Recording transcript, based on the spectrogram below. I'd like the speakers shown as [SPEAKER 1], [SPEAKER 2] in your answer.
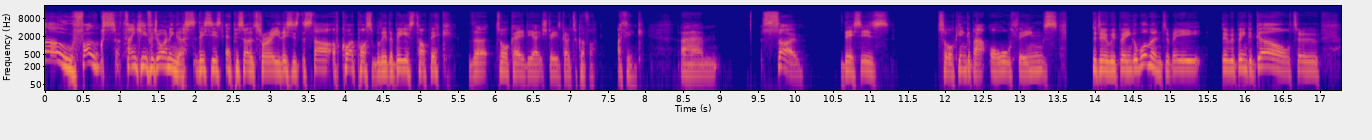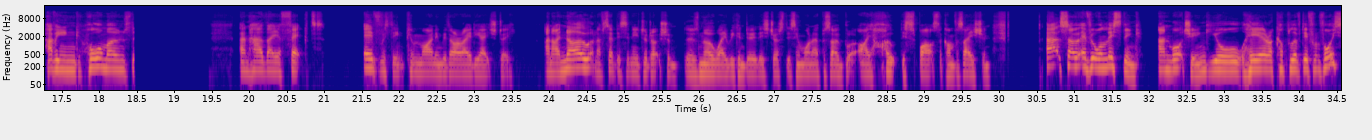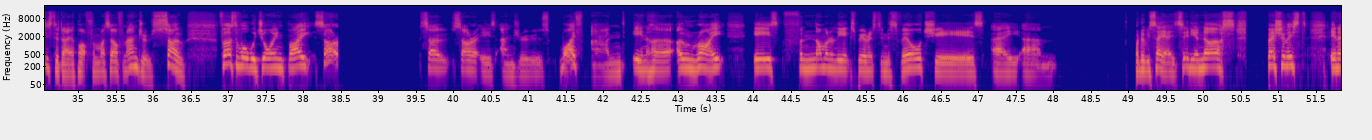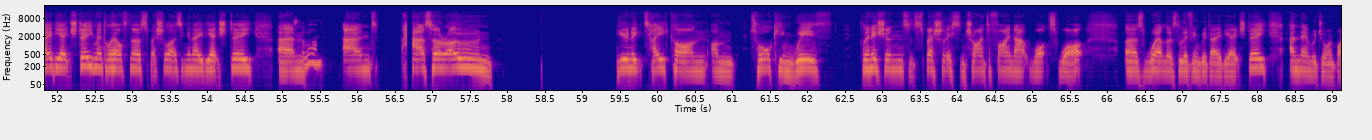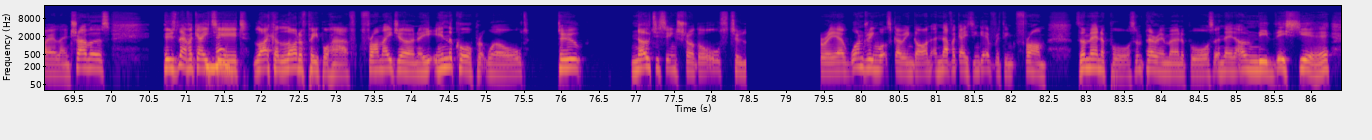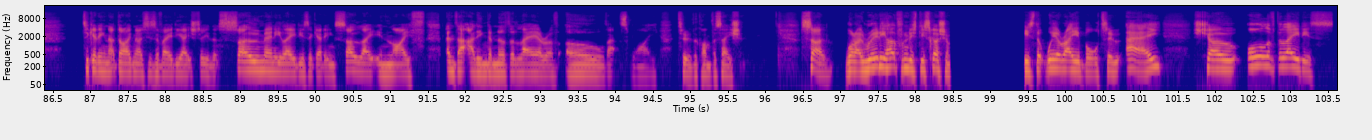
[SPEAKER 1] Hello, folks. Thank you for joining us. This is episode three. This is the start of quite possibly the biggest topic that Talk ADHD is going to cover, I think. Um, so, this is talking about all things to do with being a woman, to be to do with being a girl, to having hormones and how they affect everything combining with our ADHD. And I know, and I've said this in the introduction, there's no way we can do this justice in one episode, but I hope this sparks the conversation. Uh, so, everyone listening and watching, you'll hear a couple of different voices today, apart from myself and Andrew. So, first of all, we're joined by Sarah. So, Sarah is Andrew's wife, and in her own right, is phenomenally experienced in this field. She is a um, what do we say? A senior nurse specialist in ADHD, mental health nurse specializing in ADHD, um, and has her own unique take on on talking with clinicians and specialists and trying to find out what's what, as well as living with ADHD. And then we're joined by Elaine Travers, who's navigated, mm-hmm. like a lot of people have, from a journey in the corporate world to noticing struggles to career, wondering what's going on and navigating everything from the menopause and perimenopause, and then only this year to getting that diagnosis of ADHD that so many ladies are getting so late in life, and that adding another layer of, oh, that's why to the conversation. So, what I really hope from this discussion is that we're able to A, show all of the ladies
